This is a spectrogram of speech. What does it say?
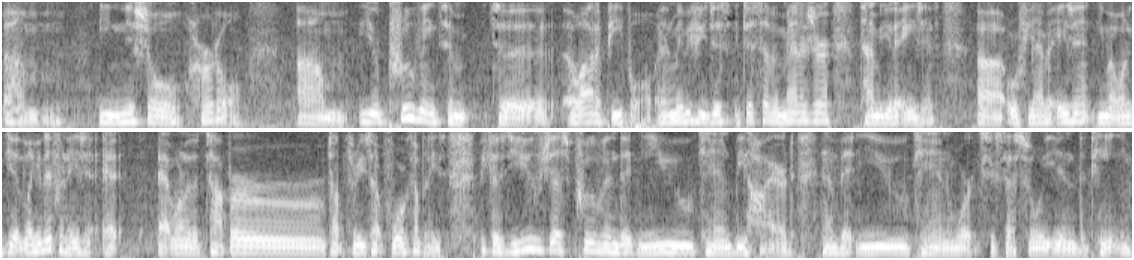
um, initial hurdle, um, you're proving to to a lot of people. And maybe if you just just have a manager, time to get an agent. Uh, or if you have an agent, you might want to get like a different agent. at one of the topper, top three, top four companies because you've just proven that you can be hired and that you can work successfully in the team.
